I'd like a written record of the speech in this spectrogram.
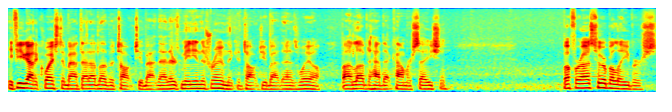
If you've got a question about that, I'd love to talk to you about that. There's many in this room that can talk to you about that as well, but I'd love to have that conversation. But for us who are believers,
